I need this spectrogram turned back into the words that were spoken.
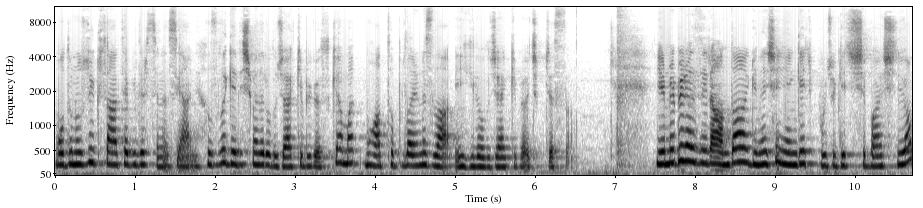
modunuzu yükseltebilirsiniz. Yani hızlı gelişmeler olacak gibi gözüküyor ama muhataplarınızla ilgili olacak gibi açıkçası. 21 Haziran'da Güneş'in Yengeç Burcu geçişi başlıyor.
